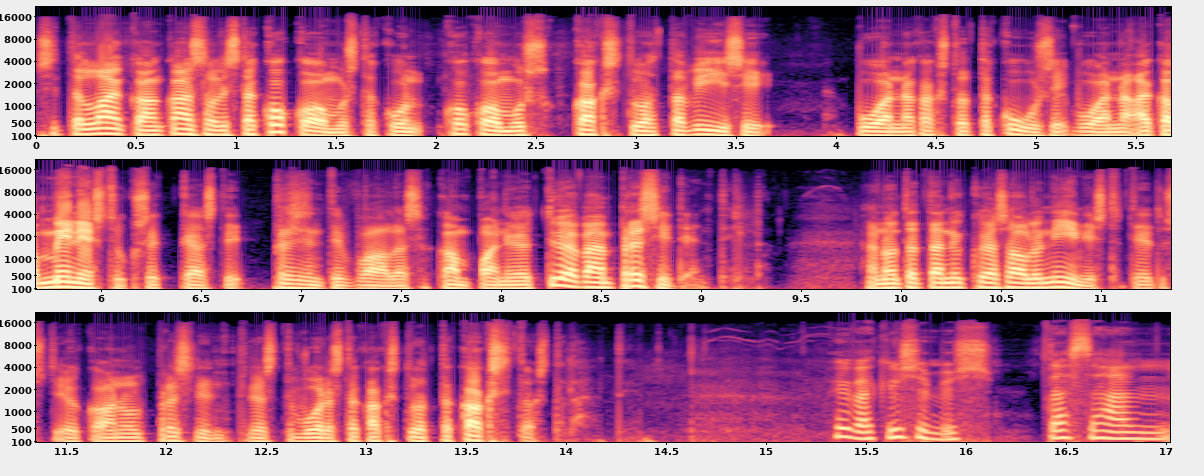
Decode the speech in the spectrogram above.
sitten lainkaan kansallista kokoomusta, kun kokoomus 2005 vuonna 2006 vuonna aika menestyksekkäästi presidentinvaaleissa kampanjoi työväen presidentillä. Hän on tätä nykyään Sauli Niinistö tietysti, joka on ollut presidenttinä vuodesta 2012 lähtien. hyvä kysymys. Tässähän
